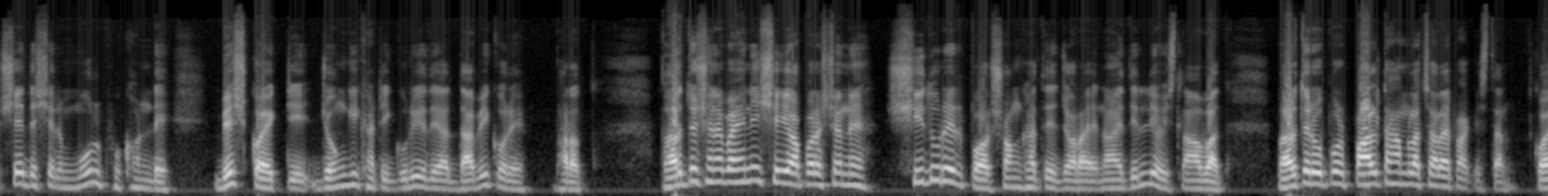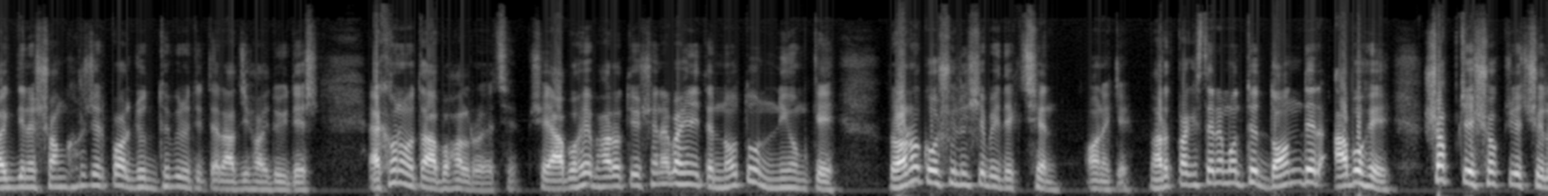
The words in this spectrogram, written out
সে দেশের মূল ভূখণ্ডে বেশ কয়েকটি জঙ্গি ঘাঁটি গুড়িয়ে দেওয়ার দাবি করে ভারত। ভারতীয় সেনাবাহিনী সেই অপারেশনে সিঁদুরের পর সংঘাতে জড়ায় নয়াদিল্লি ও ইসলামাবাদ। ভারতের উপর পাল্টা হামলা চালায় পাকিস্তান। কয়েকদিনের সংঘর্ষের পর যুদ্ধবিরতিতে রাজি হয় দুই দেশ। এখনও তা বহাল রয়েছে। সেই আবহে ভারতীয় সেনাবাহিনীতে নতুন নিয়মকে রণকৌশল হিসেবে দেখছেন অনেকে। ভারত পাকিস্তানের মধ্যে দ্বন্দ্বের আবহে সবচেয়ে সক্রিয় ছিল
